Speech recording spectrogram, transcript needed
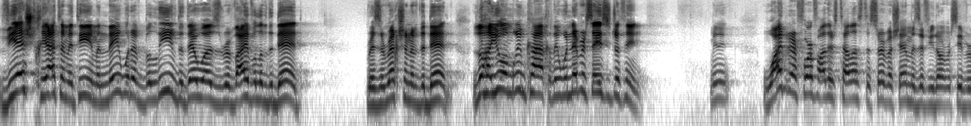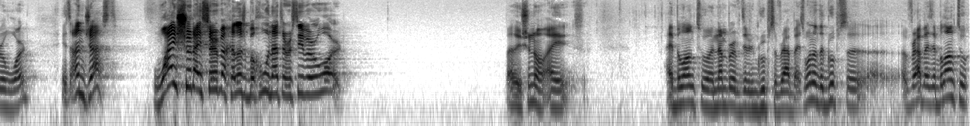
and they would have believed that there was revival of the dead, resurrection of the dead, they would never say such a thing. Meaning, why did our forefathers tell us to serve Hashem as if you don't receive a reward? It's unjust. Why should I serve HaKadosh Baruch Hu not to receive a reward? By the way, you should know, I I belong to a number of different groups of rabbis. One of the groups uh, of rabbis I belong to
